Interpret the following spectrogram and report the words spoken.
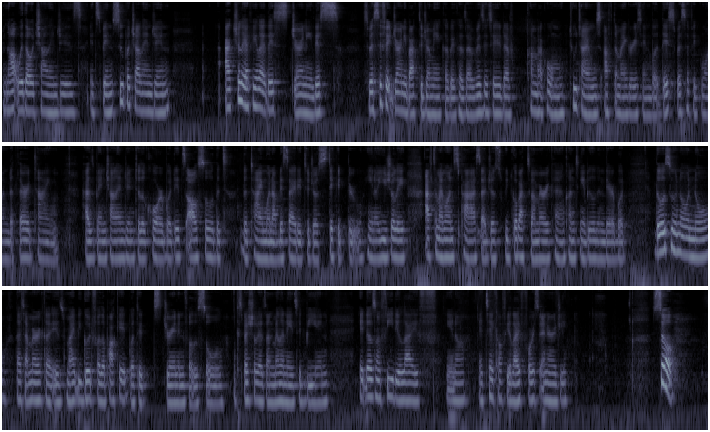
Not without challenges. It's been super challenging. Actually, I feel like this journey, this specific journey back to Jamaica, because I've visited, I've come back home two times after migrating, but this specific one, the third time, has been challenging to the core. But it's also the t- the time when I've decided to just stick it through. You know, usually after my months pass, I just we'd go back to America and continue building there. But those who know know that America is might be good for the pocket, but it's draining for the soul, especially as a melanated being. It doesn't feed your life, you know. It take off your life force energy. So,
